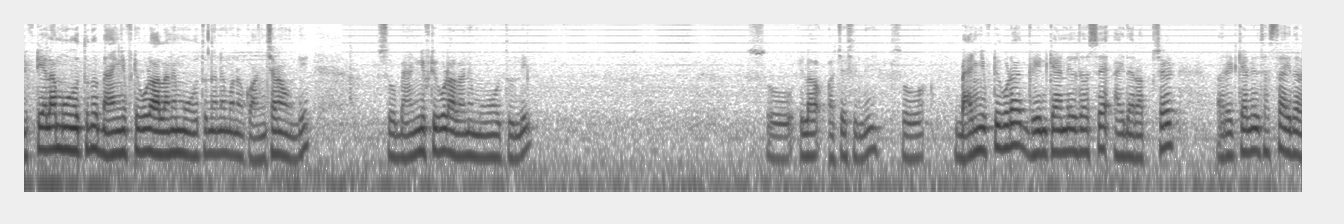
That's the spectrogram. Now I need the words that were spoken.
నిఫ్టీ ఎలా మూవ్ అవుతుందో బ్యాంక్ నిఫ్టీ కూడా అలానే మూవ్ అవుతుందనే మనకు అంచనా ఉంది. సో బ్యాంక్ నిఫ్టీ కూడా అలానే మూవ్ అవుతుంది. సో ఇలా వచ్చేసింది. సో బ్యాంక్ నిఫ్టీ కూడా గ్రీన్ క్యాండిల్స్ వస్తే either up side red candles వస్తే ఐదర్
